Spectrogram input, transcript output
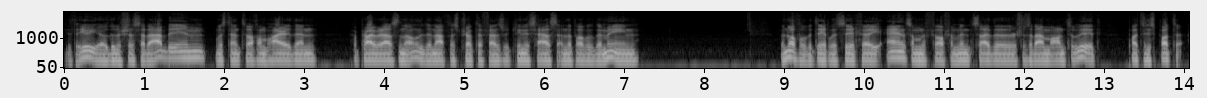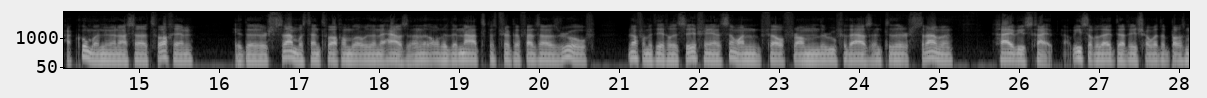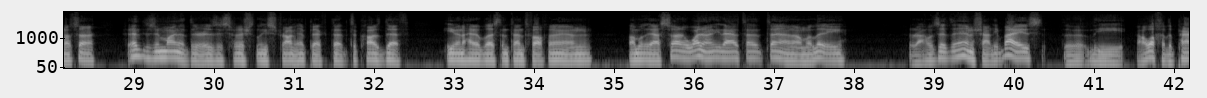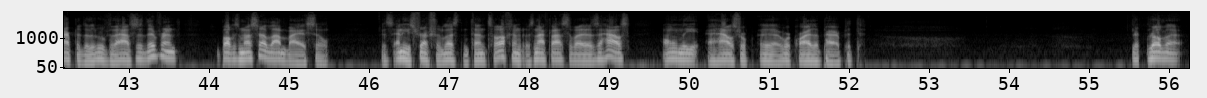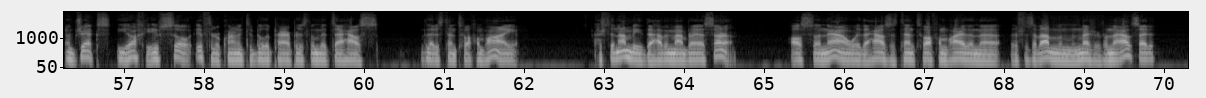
The theory of the Rosh Hashanah was 10 Tvachim higher than a private house, and the owner did not construct a fence between his house and the public domain. And someone fell from inside the Rosh Hashanah onto it. If the Rosh Hashanah was 10 Tvachim lower than the house, and the owner did not construct a fence on his roof, and someone fell from the roof of the house into the Rosh Hashanah. That is in mind that there is a sufficiently strong impact that to cause death, even height of less than 10 tefachim, Amalei Asar, why do I need to have 10 Amalei? Rahul said to him, Shani Bais, the, the halacha, the parapet of the roof of the house is different. Baras Matzah, Lam Bais. So, it's any structure less than 10 tefachim is not classified as a house. Only a house uh, requires a parapet. Rava objects, if so, if the requirement to build a parapet is to a house that is 10 tvachim high, Ashtanami, the Havim Mabraya. Also now, where the house is 10 tvachim higher than the Rishasarabim measured from the outside,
